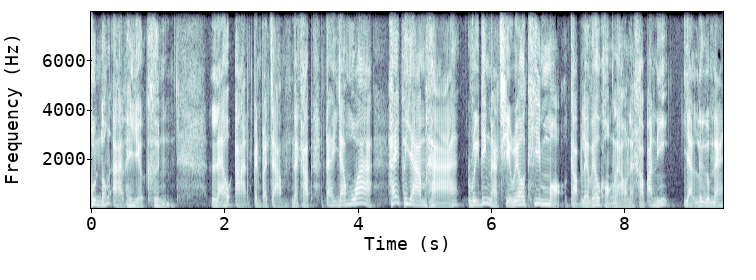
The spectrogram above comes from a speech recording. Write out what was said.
คุณต้องอ่านให้เยอะขึ้น แล้วอ่านเป็นประจำนะครับ แต่ย้ำว่าให้พยายามหา reading material ที่เหมาะกับเลเวลของเรานะครับ อันนี้อย่าลืมนะ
